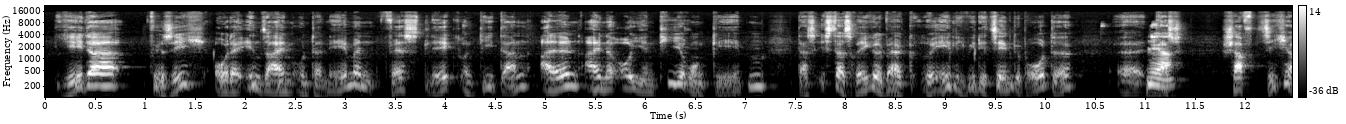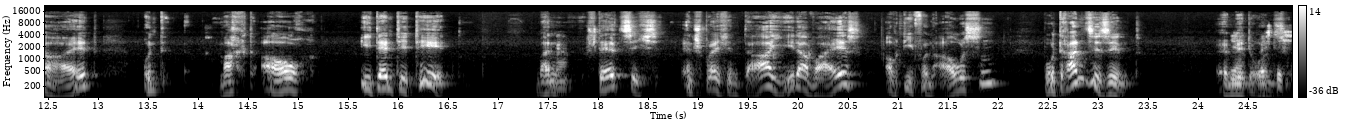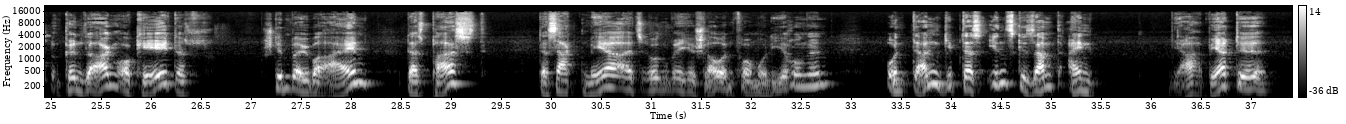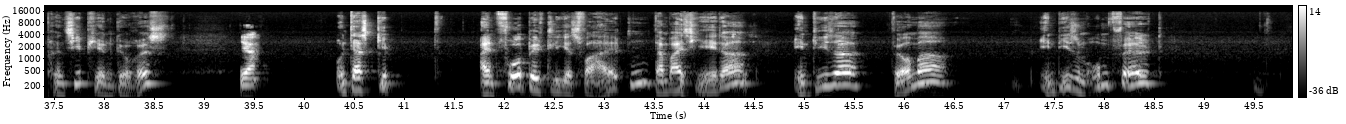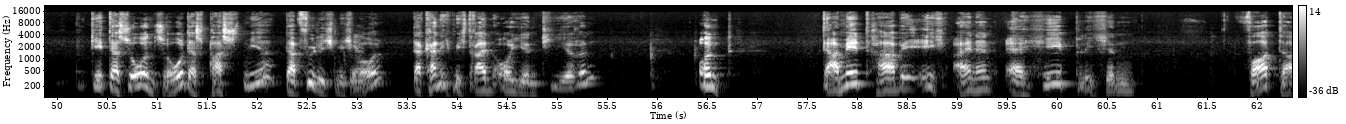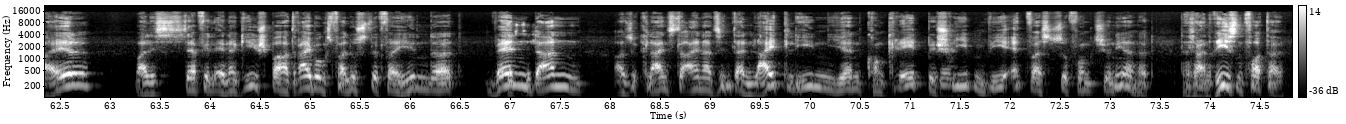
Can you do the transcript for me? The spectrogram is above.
jeder für sich oder in seinem Unternehmen festlegt und die dann allen eine Orientierung geben. Das ist das Regelwerk, so ähnlich wie die zehn Gebote. Äh, ja. Das schafft Sicherheit und macht auch Identität. Man ja. stellt sich entsprechend dar, jeder weiß, auch die von außen, wo dran sie sind äh, ja, mit uns. Richtig. Und können sagen, okay, das stimmen wir überein, das passt, das sagt mehr als irgendwelche schlauen Formulierungen. Und dann gibt das insgesamt ein ja, Werte-Prinzipiengerüst. Ja. Und das gibt ein vorbildliches Verhalten. Dann weiß jeder, in dieser Firma in diesem Umfeld geht das so und so, das passt mir, da fühle ich mich ja. wohl, da kann ich mich dran orientieren und damit habe ich einen erheblichen Vorteil, weil es sehr viel Energie spart, Reibungsverluste verhindert. Wenn Richtig. dann, also kleinste Einheit sind dann Leitlinien konkret beschrieben, ja. wie etwas zu funktionieren hat. Das ist ein Riesenvorteil.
